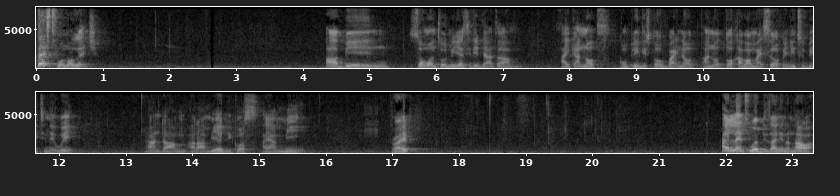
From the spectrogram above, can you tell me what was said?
Test for knowledge. I've been, someone told me yesterday that um, I cannot complete this talk by not and not talk about myself a little bit in a way. And, um, and I'm here because I am me. Right? I learned web design in an hour.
